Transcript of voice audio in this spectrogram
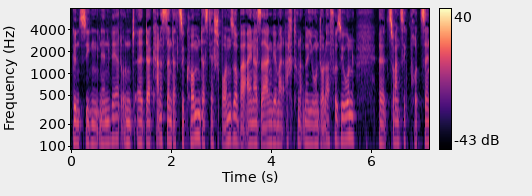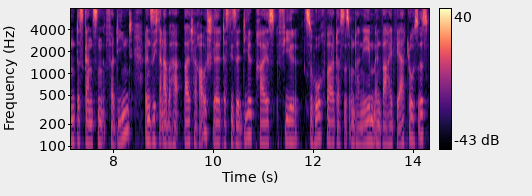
günstigen Nennwert. Und äh, da kann es dann dazu kommen, dass der Sponsor bei einer, sagen wir mal, 800 Millionen Dollar Fusion äh, 20 Prozent des Ganzen verdient. Wenn sich dann aber bald herausstellt, dass dieser Dealpreis viel zu hoch war, dass das Unternehmen in Wahrheit wertlos ist,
